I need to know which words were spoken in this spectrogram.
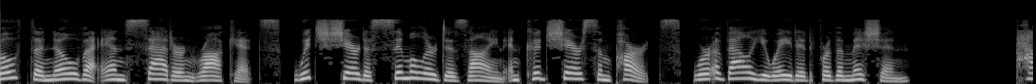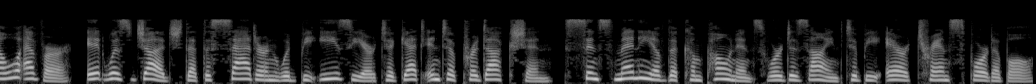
both the Nova and Saturn rockets, which shared a similar design and could share some parts, were evaluated for the mission. However, it was judged that the Saturn would be easier to get into production, since many of the components were designed to be air transportable.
